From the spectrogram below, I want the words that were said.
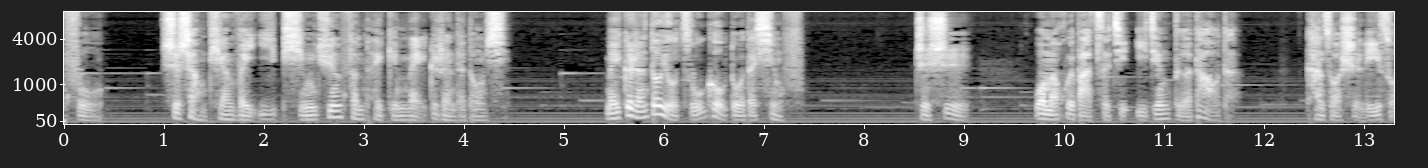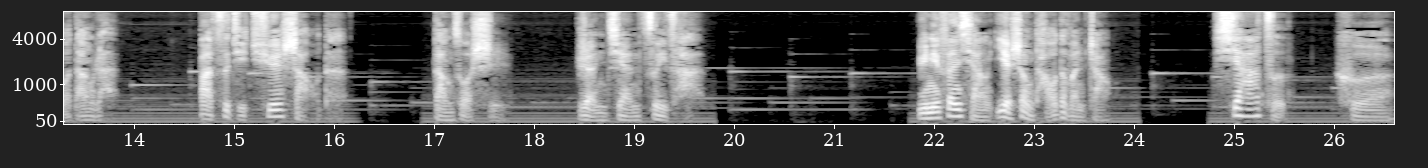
福是上天唯一平均分配给每个人的东西，每个人都有足够多的幸福。只是我们会把自己已经得到的看作是理所当然，把自己缺少的当作是人间最惨。与您分享叶圣陶的文章《瞎子和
